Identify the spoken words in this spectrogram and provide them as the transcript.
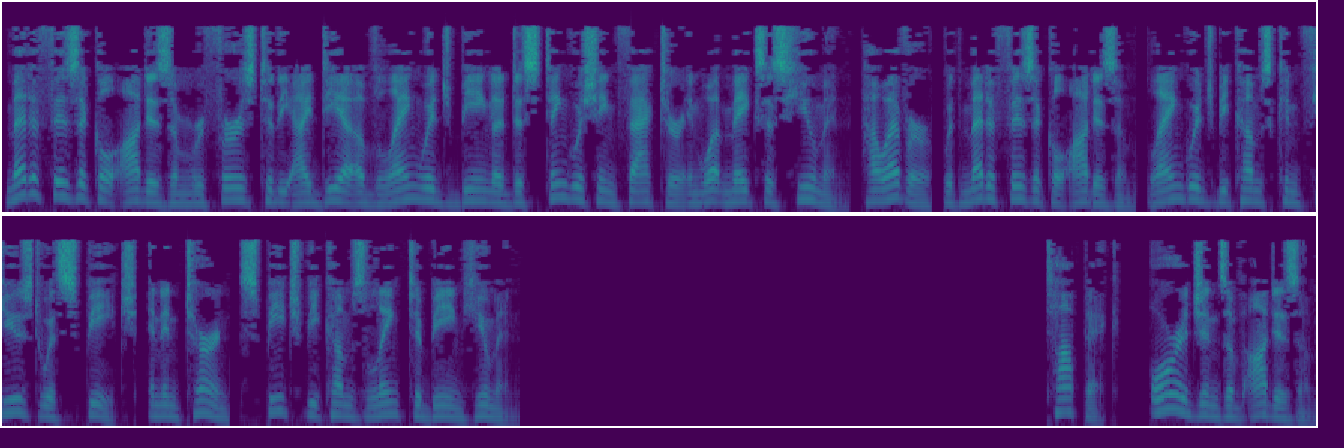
Metaphysical audism refers to the idea of language being a distinguishing factor in what makes us human, however, with metaphysical audism, language becomes confused with speech, and in turn, speech becomes linked to being human. Origins of audism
